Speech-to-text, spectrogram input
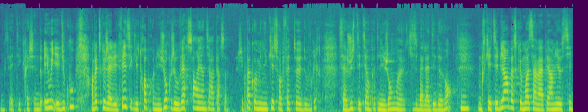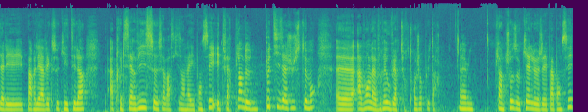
Donc ça a été crescendo. Et oui, et du coup, en fait, ce que j'avais fait, c'est que les trois premiers jours, j'ai ouvert sans rien dire à personne. J'ai pas communiqué sur le fait euh, d'ouvrir. Ça a juste été en fait les gens euh, qui se baladaient devant. Mm. Donc ce qui était bien parce que moi, ça m'a permis aussi d'aller parler avec ceux qui étaient là après le service, savoir ce qu'ils en avaient pensé et de faire plein de petits ajustements euh, avant la vraie ouverture trois jours plus tard Ah oui. Plein de choses auxquelles euh, j'avais pas pensé,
